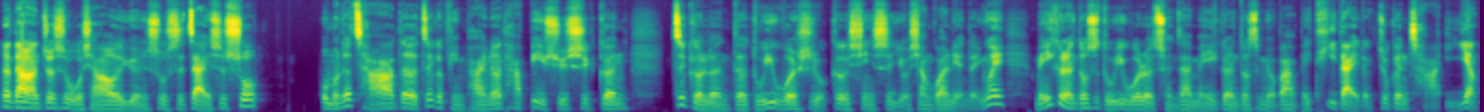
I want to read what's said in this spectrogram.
那当然就是我想要的元素是在是说，我们的茶的这个品牌呢，它必须是跟这个人的独一无二是有个性是有相关联的，因为每一个人都是独一无二的存在，每一个人都是没有办法被替代的，就跟茶一样，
